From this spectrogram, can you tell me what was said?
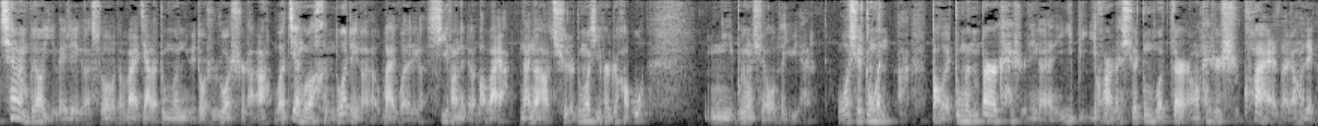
千万不要以为这个所有的外嫁的中国女都是弱势的啊！我见过很多这个外国的这个西方的这个老外啊，男的啊娶了中国媳妇儿之后，哇，你不用学我们的语言，我学中文啊，报个中文班开始那个一笔一画的学中国字儿，然后开始使筷子，然后这个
